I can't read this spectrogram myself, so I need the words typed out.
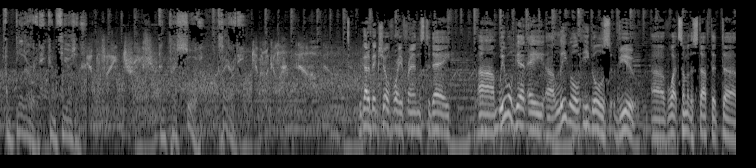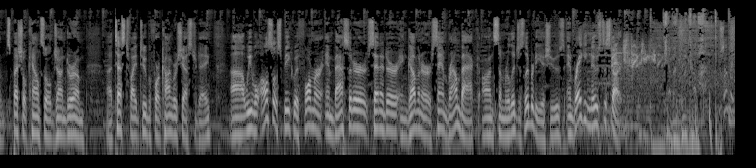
Obliterating confusion. Amplifying truth. And pursuing clarity. Kevin McCullough, now. We got a big show for you, friends, today. Um, we will get a uh, legal Eagles view of what some of the stuff that uh, Special Counsel John Durham uh, testified to before Congress yesterday. Uh, we will also speak with former Ambassador, Senator, and Governor Sam Brownback on some religious liberty issues and breaking news to start.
